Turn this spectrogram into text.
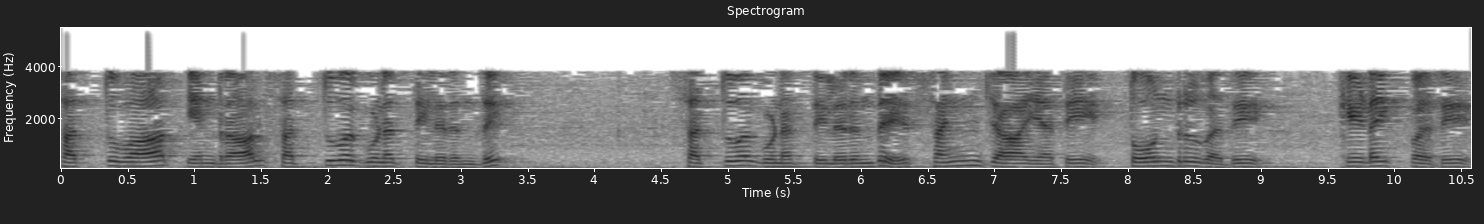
சத்துவாத் என்றால் சத்துவ குணத்திலிருந்து சத்துவ குணத்திலிருந்து சஞ்சாயதே தோன்றுவது கிடைப்பது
